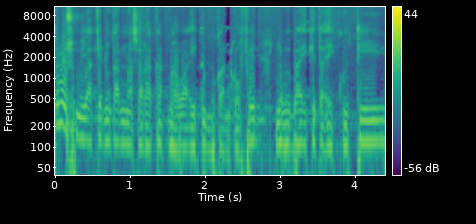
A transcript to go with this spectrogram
terus meyakinkan masyarakat bahwa itu bukan COVID, lebih baik kita ikuti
